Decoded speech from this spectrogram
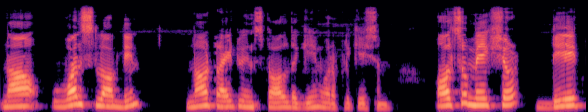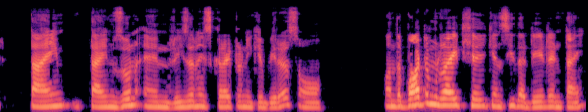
Now once logged in, now try to install the game or application. Also make sure date, time, time zone and region is correct on your computer. So on the bottom right here you can see the date and time.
